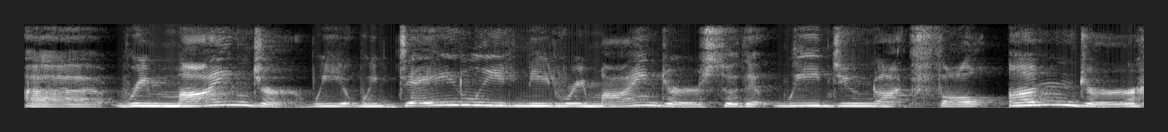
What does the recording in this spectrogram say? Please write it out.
uh, reminder. We we daily need reminders so that we do not fall under,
